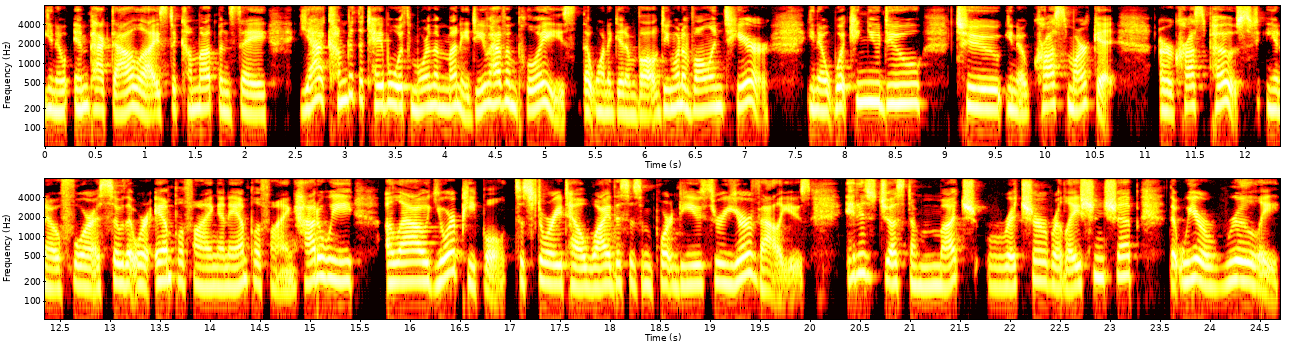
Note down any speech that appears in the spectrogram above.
you know, impact allies to come up and say, yeah, come to the table with more than money. Do you have employees that want to get involved? Do you want to volunteer? You know, what can you do to, you know, cross market or cross post, you know, for us so that we're amplifying and amplifying? How do we allow your people to storytell why this is important to you through your values? It is just a much richer relationship that we are really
